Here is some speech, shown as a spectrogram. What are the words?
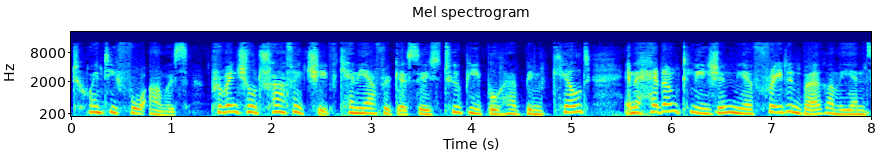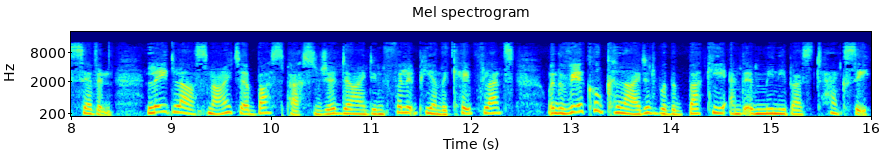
24 hours. Provincial Traffic Chief Kenny Africa says two people have been killed in a head-on collision near Vredenburg on the N7. Late last night, a bus passenger died in Philippi on the Cape Flats when the vehicle collided with a bakkie and a minibus taxi.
